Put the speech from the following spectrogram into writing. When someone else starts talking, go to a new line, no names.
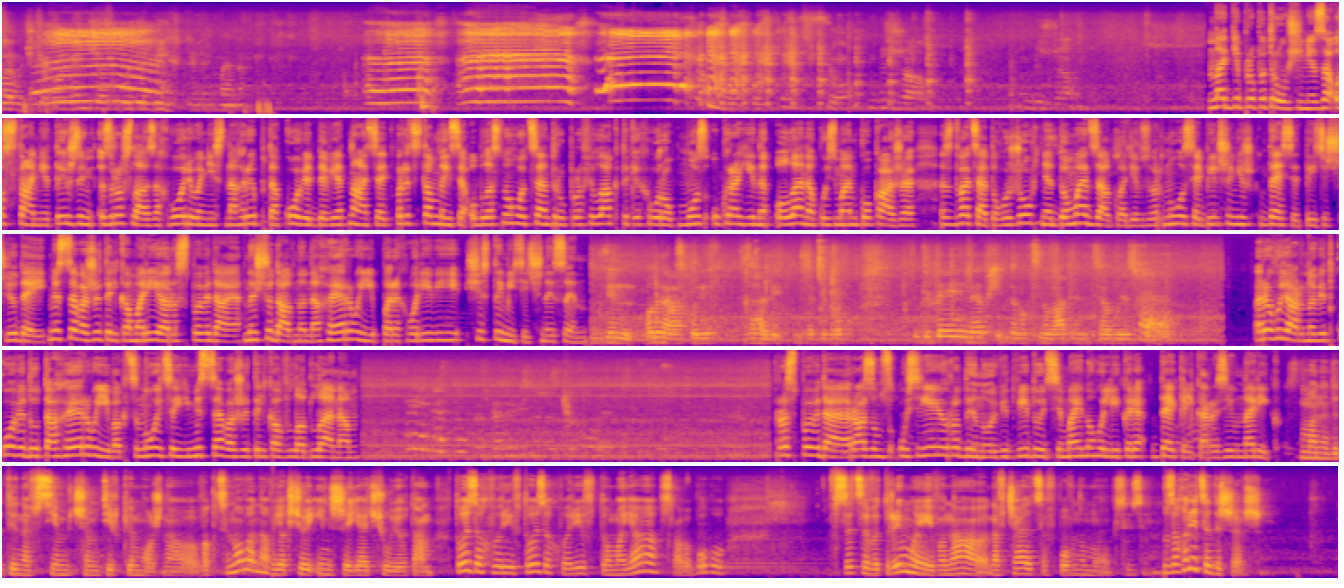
за ручки, бо він зараз буде бігти від мене.
На Дніпропетровщині за останній тиждень зросла захворюваність на грип та COVID-19. Представниця обласного центру профілактики хвороб МОЗ України Олена Кузьменко каже, з 20 жовтня до медзакладів звернулося більше ніж 10 тисяч людей. Місцева жителька Марія розповідає, нещодавно на ГРВІ перехворів її шестимісячний син.
Він один раз хворів взагалі за півроку. Дітей необхідно вакцинувати, це обов'язково.
Регулярно від ковіду та ГРВІ вакцинується і місцева жителька Владлена. Розповідає, разом з усією родиною відвідують сімейного лікаря декілька разів на рік.
У мене дитина всім, чим тільки можна вакцинована. Якщо інше я чую там той захворів, той захворів, то моя, слава Богу, все це витримує і вона навчається в повному обсязі. Взагалі це дешевше.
